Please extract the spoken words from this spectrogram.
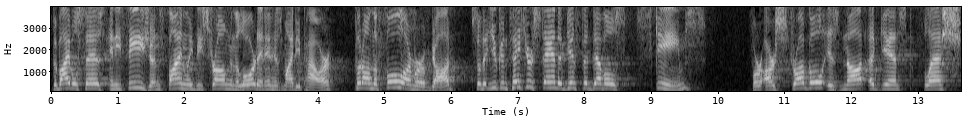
The Bible says in Ephesians, finally be strong in the Lord and in his mighty power. Put on the full armor of God so that you can take your stand against the devil's schemes. For our struggle is not against flesh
